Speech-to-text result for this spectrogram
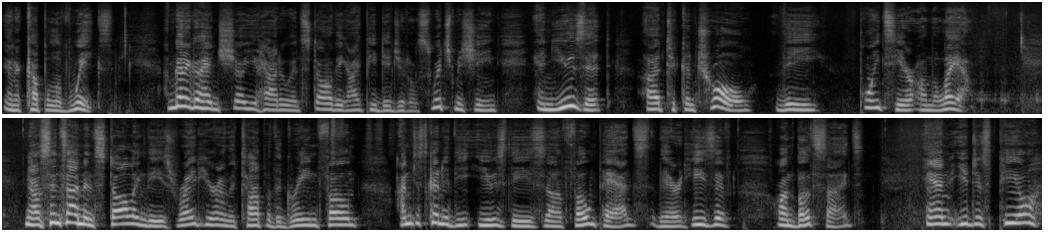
in a couple of weeks. I'm going to go ahead and show you how to install the IP digital switch machine and use it uh, to control the points here on the layout. Now, since I'm installing these right here on the top of the green foam, I'm just going to use these uh, foam pads. They're adhesive on both sides. And you just peel,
